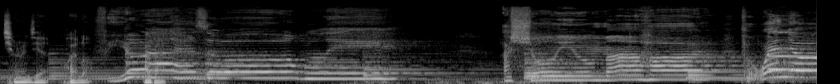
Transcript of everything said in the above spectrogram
情人节快乐，拜拜。I show you my heart for when you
